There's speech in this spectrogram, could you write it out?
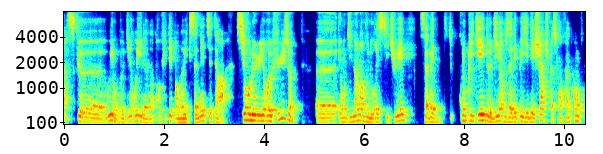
parce que oui, on peut dire oui, il en a profité pendant X années, etc. Si on le lui refuse et on dit non, non, vous nous restituez, ça va être compliqué de dire vous allez payer des charges parce qu'en fin de compte,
